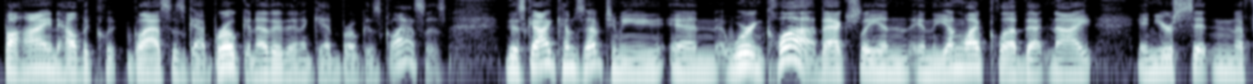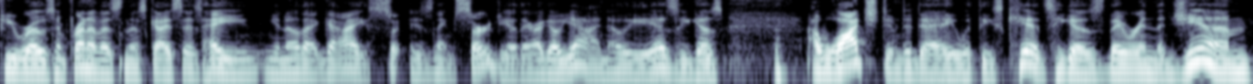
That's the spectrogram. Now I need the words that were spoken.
behind how the cl- glasses got broken, other than a kid broke his glasses. This guy comes up to me, and we're in club actually in in the Young Life Club that night, and you're sitting a few rows in front of us, and this guy says, "Hey, you know that guy? His name's Sergio." There, I go, "Yeah, I know he is." He goes, "I watched him today with these kids." He goes, "They were in the gym,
